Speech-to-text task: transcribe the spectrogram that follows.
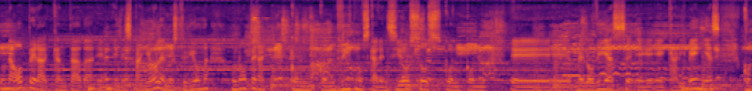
una ópera cantada en, en español, en nuestro idioma, una ópera con, con ritmos cadenciosos, con, con, eh, eh, melodías eh, eh, caribeñas, con,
